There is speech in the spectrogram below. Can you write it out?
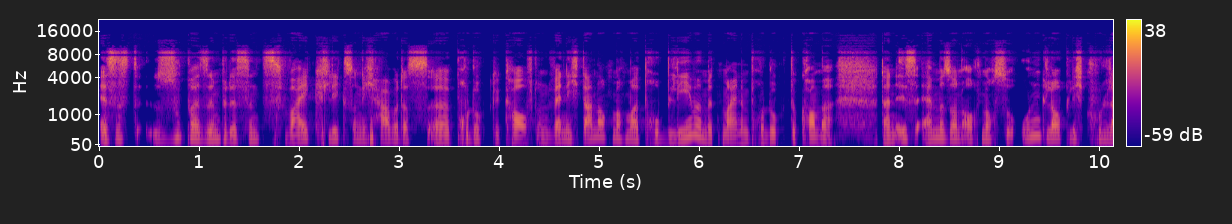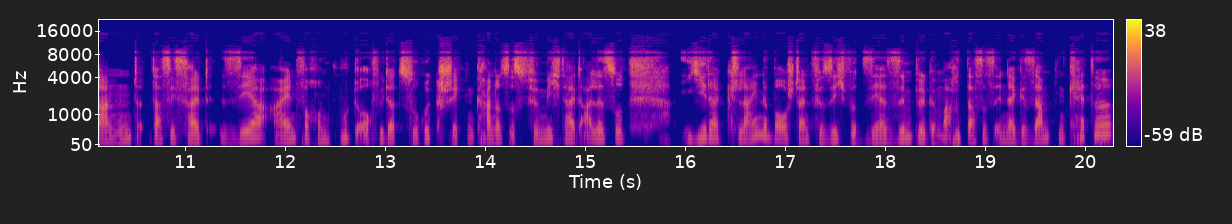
Es ist super simpel. Es sind zwei Klicks und ich habe das äh, Produkt gekauft. Und wenn ich dann auch nochmal Probleme mit meinem Produkt bekomme, dann ist Amazon auch noch so unglaublich kulant, dass ich es halt sehr einfach und gut auch wieder zurückschicken kann. Es ist für mich halt alles so, jeder kleine Baustein für sich wird sehr simpel gemacht. Das ist in der gesamten Kette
